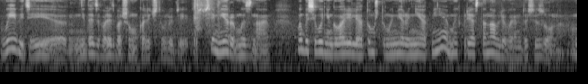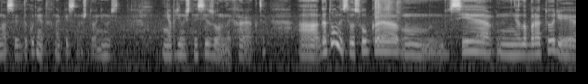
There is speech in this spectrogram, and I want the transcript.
выявить и э, не дать заболеть большому количеству людей. То есть все меры мы знаем. Мы бы сегодня говорили о том, что мы меры не отменяем, мы их приостанавливаем до сезона. У нас и в документах написано, что они носят преимущественно сезонный характер. А готовность высокая, все лаборатории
